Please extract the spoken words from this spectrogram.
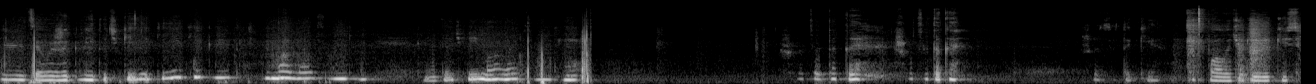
Дивіться, вже квіточки, які, які квіточки малесенькі. Квіточки малесенькі. Що це таке? Що це таке? Палички якісь.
